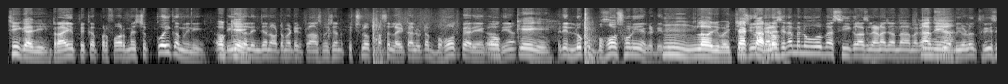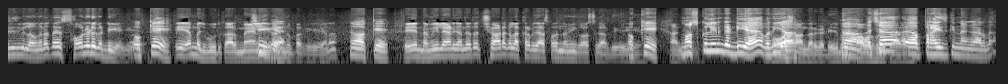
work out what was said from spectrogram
ਠੀਕ ਹੈ ਜੀ। ਡਰਾਈਵ ਪਿਕਅਪ ਪਰਫਾਰਮੈਂਸ ਚ ਕੋਈ ਕਮੀ ਨਹੀਂ। Okay. Diesel engine automatic transmission ਪਿਛਲੋ ਪਾਸੇ ਲਾਈਟਾਂ ਲੂਟਾਂ ਬਹੁਤ ਪਿਆਰੀਆਂ ਕਰਦੀਆਂ ਓਕੇ ਇਹਦੀ ਲੁੱਕ ਬਹੁਤ ਸੋਹਣੀ ਹੈ ਗੱਡੀ ਦੀ। ਹੂੰ ਲਓ ਜੀ ਬਾਈ ਚੈੱਕ ਤੁਸੀਂ ਉਹ ਕਰ ਕਹਿ ਲਓ। ਰਹੇ ਸੀ ਨਾ ਮੈਨੂੰ ਉਹ ਮੈਂ ਸੀ ਕਲਾਸ ਲੈਣਾ ਚਾਹੁੰਦਾ ਮੈਂ ਕਹਿੰਦਾ ਤੁਸੀਂ BMW 3 ਸੀਰੀਜ਼ ਵੀ ਲਓਗੇ ਨਾ ਤਾਂ ਇਹ ਸੋਲਿਡ ਗੱਡੀ ਹੈ ਜੀ। ਇਹ। ਓਕੇ ਇਹ ਹੈ ਮਜ਼ਬੂਤ ਕਾਰ ਮੈਨ ਦੀ ਗੱਲ ਨੂੰ ਪੱਕੀ ਹੈ ਨਾ। ਓਕੇ ਤੇ ਜੇ ਨਵੀਂ ਲੈਣ ਜਾਂਦੇ ਹੋ ਤਾਂ 66 ਕੁ ਲੱਖ ਰੁਪਏ ਦੇ ਆਸ-ਪਾਸ ਨਵੀਂ ਕਾਸਟ ਕਰਦੀ ਹੈ ਜੀ ਇਹ। ਓਕੇ ਮਸਕੂਲਿਨ ਗੱਡੀ ਹੈ ਵਧੀਆ। ਬਹੁਤ ਸ਼ਾਨਦਾਰ ਗੱਡੀ ਹੈ ਜੀ ਬੜੀ ਹਾਂ ਪਾਵਰਫੁਲ ਕਾਰ ਹੈ। ਅੱਛਾ ਪ੍ਰਾਈਸ ਕਿੰਨਾ ਕਰਦਾ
